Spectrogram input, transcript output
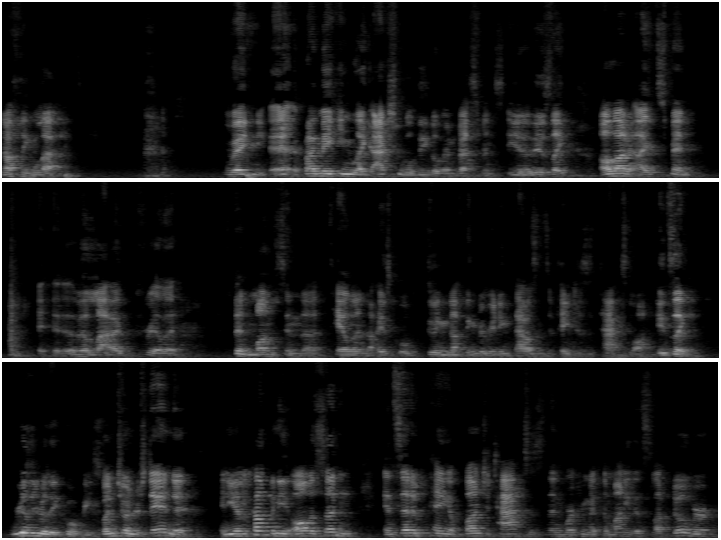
nothing left when uh, by making like actual legal investments. You know, there's like a lot. Of, I spent uh, the la really spent months in the tail end of high school doing nothing but reading thousands of pages of tax law. It's like really, really cool because once you understand it and you have a company, all of a sudden, instead of paying a bunch of taxes and then working with the money that's left over,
